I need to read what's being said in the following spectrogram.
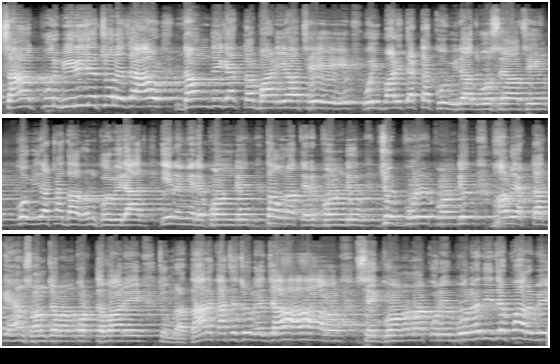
চাঁদপুর ব্রিজে চলে যাও। ডান দিকে একটা বাড়ি আছে। ওই বাড়িতে একটা কবিরাজ বসে আছে। কবিরাজটা দারুণ কবিরাজ এলেমের পণ্ডিত, তাওরাতের পণ্ডিত, জব্বরের পণ্ডিত, ভালো একটা জ্ঞান সঞ্চালন করতে পারে। তোমরা তার কাছে চলে যাও। সে গণনা করে বলে দিতে পারবে,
